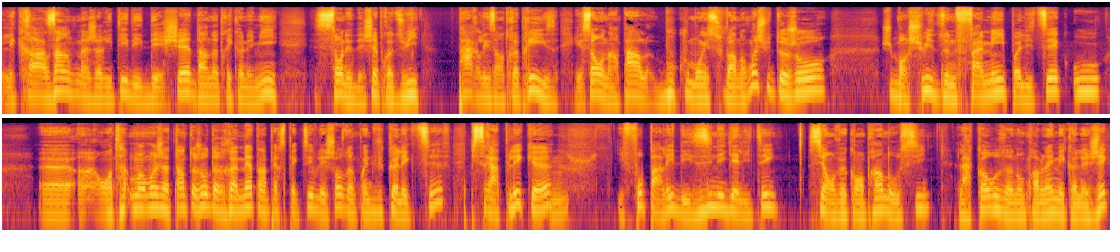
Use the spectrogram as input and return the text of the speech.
L'écrasante majorité des déchets dans notre économie sont les déchets produits par les entreprises. Et ça, on en parle beaucoup moins souvent. Donc moi, je suis toujours... Je, bon, je suis d'une famille politique où euh, on tente- moi, moi, je tente toujours de remettre en perspective les choses d'un point de vue collectif, puis se rappeler que Mm. il faut parler des inégalités si on veut comprendre aussi la cause de nos problèmes écologiques,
